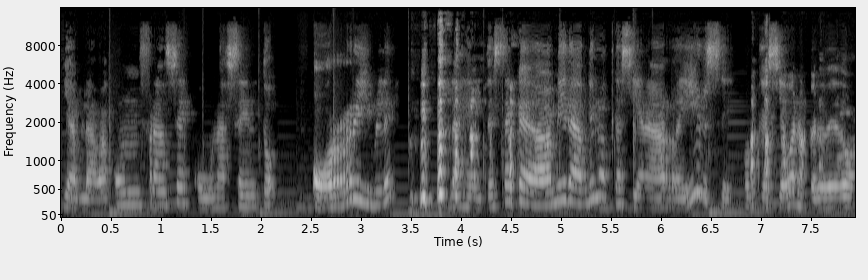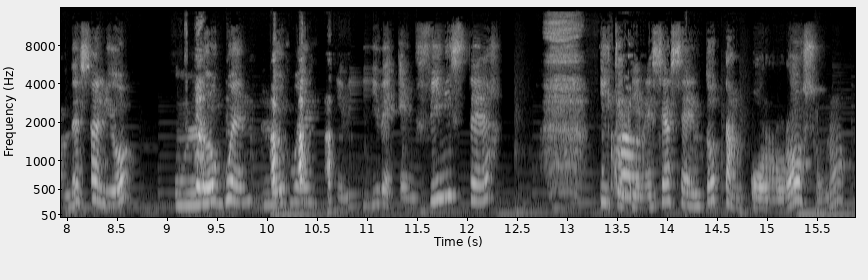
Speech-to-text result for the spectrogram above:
y hablaba con un francés con un acento horrible, la gente se quedaba mirando y lo que hacían era reírse, porque decía, bueno, pero ¿de dónde salió un Le Guen, Le Guen que vive en Finisterre y que tiene ese acento tan horroroso, ¿no?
